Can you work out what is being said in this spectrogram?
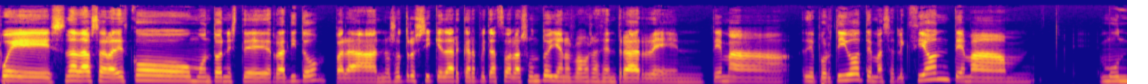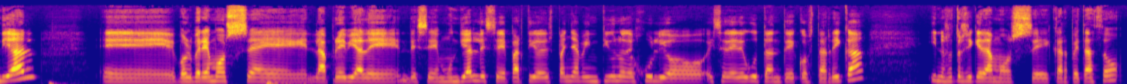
Pues nada, os agradezco un montón este ratito. Para nosotros sí que dar carpetazo al asunto, ya nos vamos a centrar en tema deportivo, tema selección, tema mm, mundial. Eh, volveremos eh, la previa de, de ese mundial, de ese partido de España 21 de julio, ese de debut ante Costa Rica. Y nosotros sí que damos eh, carpetazo.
